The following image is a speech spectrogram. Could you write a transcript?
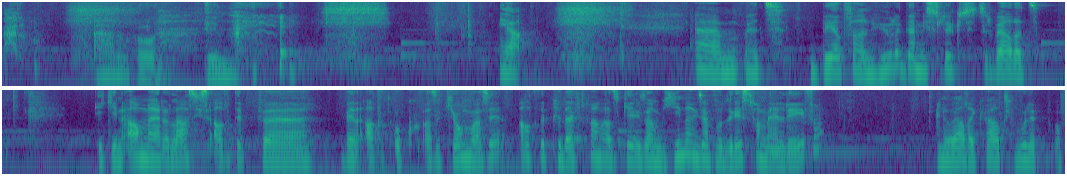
Adem. Adem gewoon in. Ja. Ehm, het beeld van een huwelijk dat mislukt, terwijl dat ik in al mijn relaties altijd heb... eh, ben altijd, ook als ik jong was, hè, altijd heb gedacht van als ik ergens aan begin, dan is dat voor de rest van mijn leven. En hoewel dat ik wel het gevoel heb, of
